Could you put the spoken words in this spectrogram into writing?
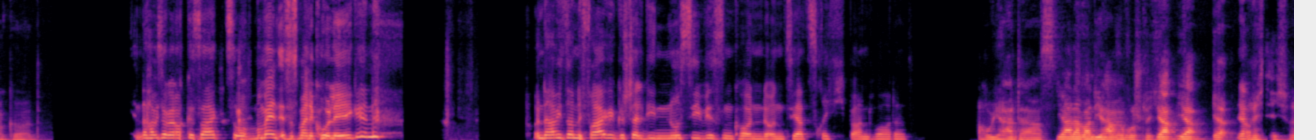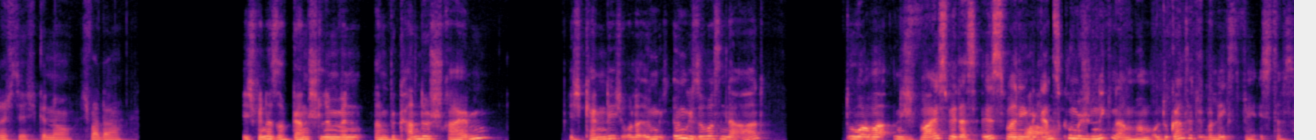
Oh Gott. Da habe ich sogar noch gesagt, so, Moment, ist das meine Kollegin? Und da habe ich noch eine Frage gestellt, die nur sie wissen konnte und sie hat es richtig beantwortet. Oh ja, das. Ja, da waren die Haare wuschelig. Ja, ja, ja, Ja. Richtig, richtig, genau. Ich war da. Ich finde es auch ganz schlimm, wenn dann Bekannte schreiben, ich kenne dich oder irgendwie, irgendwie sowas in der Art, du aber nicht weißt, wer das ist, weil die Oh. einen ganz komischen Nicknamen haben und du ganz halt überlegst, wer ist das?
